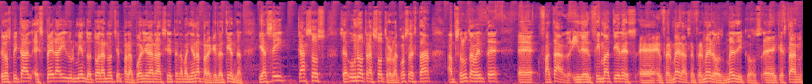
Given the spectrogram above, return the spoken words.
del hospital, espera ahí durmiendo toda la noche para poder llegar a las 7 de la mañana para que le atiendan. Y así casos, uno tras otro, la cosa está absolutamente eh, fatal y de encima tienes eh, enfermeras, enfermeros, médicos eh, que están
